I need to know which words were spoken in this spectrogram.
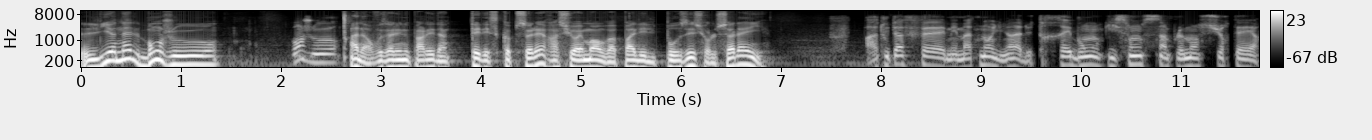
Lionel, bonjour. Bonjour. Alors, vous allez nous parler d'un télescope solaire. Rassurez-moi, on va pas aller le poser sur le Soleil. Ah, tout à fait, mais maintenant il y en a de très bons qui sont simplement sur Terre.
